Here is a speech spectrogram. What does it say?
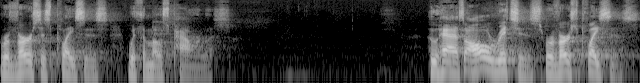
reverses places with the most powerless. Who has all riches, reversed places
